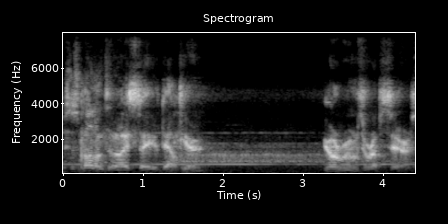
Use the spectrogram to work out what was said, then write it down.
Mrs. Mullins and I stay down here. Your rooms are upstairs.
